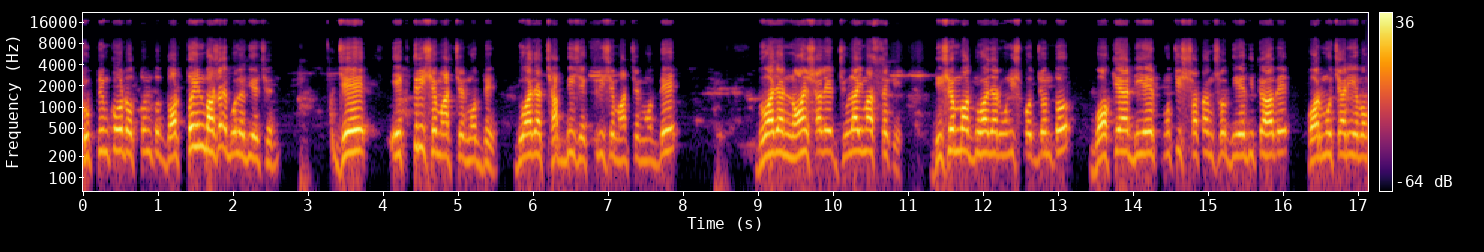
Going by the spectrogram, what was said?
সুপ্রিম কোর্ট অত্যন্ত দর্থহীন ভাষায় বলে দিয়েছেন যে, একত্রিশে মার্চের মধ্যে দু হাজার ছাব্বিশ একত্রিশে মার্চের মধ্যে দু হাজার নয় সালের জুলাই মাস থেকে ডিসেম্বর দু হাজার উনিশ পর্যন্ত বকেয়া ডিএর পঁচিশ শতাংশ দিয়ে দিতে হবে কর্মচারী এবং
